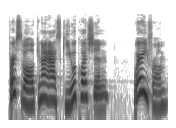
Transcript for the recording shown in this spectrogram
first of all, can I ask you a question? Where are you from?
